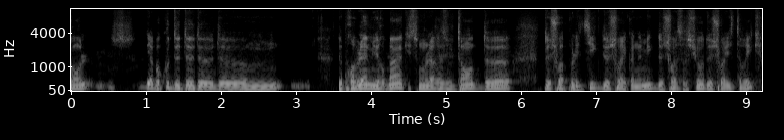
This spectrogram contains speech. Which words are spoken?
il y a beaucoup de, de, problèmes urbains qui sont le résultant de choix politiques, de choix économiques, de choix sociaux, de choix historiques.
